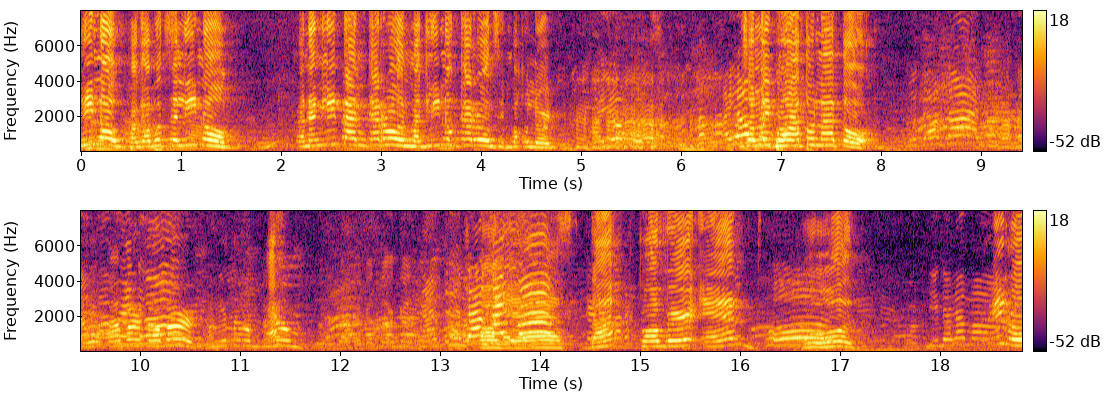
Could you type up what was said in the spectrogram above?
Linog, pag-abot sa linog. Pananglitan karon, maglinog karon, simba ko Lord. Ayaw. Ayaw. So may buhato na to. Budagan. Cover, cover. Mangita og gulom. Oh Budagan. yes, duck, cover, and hold. Pero,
